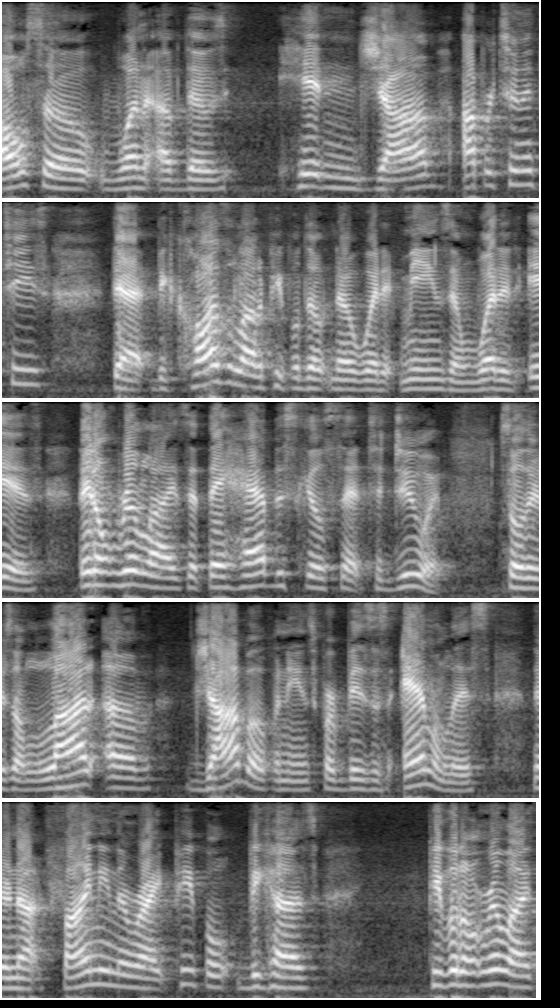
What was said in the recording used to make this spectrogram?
also one of those hidden job opportunities that because a lot of people don't know what it means and what it is, they don't realize that they have the skill set to do it. So there's a lot of job openings for business analysts, they're not finding the right people because people don't realize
